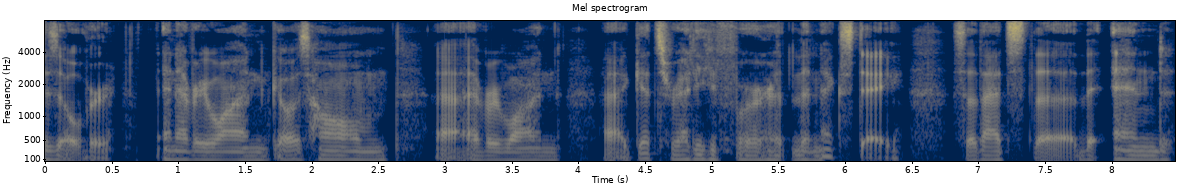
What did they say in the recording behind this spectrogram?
is over and everyone goes home. Uh, everyone uh, gets ready for the next day. So that's the, the end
